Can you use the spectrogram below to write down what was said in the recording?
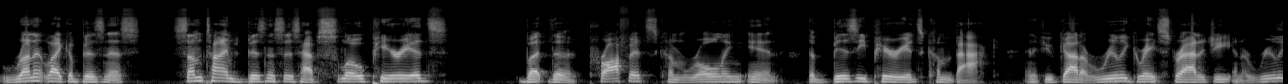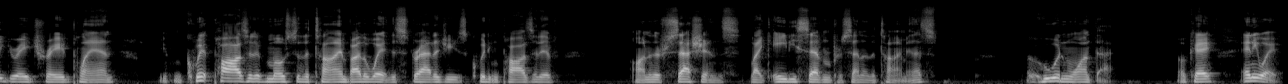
run it like a business. Sometimes businesses have slow periods, but the profits come rolling in. The busy periods come back. And if you've got a really great strategy and a really great trade plan, you can quit positive most of the time. By the way, this strategy is quitting positive on their sessions like 87% of the time. And that's who wouldn't want that? Okay? Anyway,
